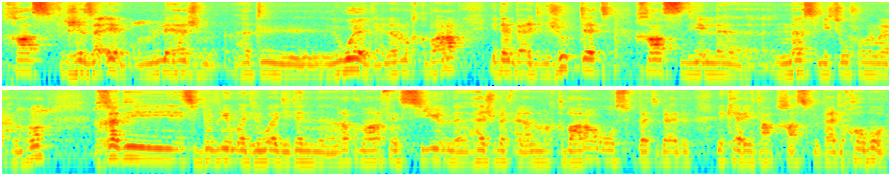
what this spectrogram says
خاص في الجزائر وملي هاجم هاد الواد على المقبرة إذا بعد الجثات خاص ديال الناس اللي توفوا الله يرحمهم غادي يسبب لهم هذا الواد إذا راكم عارفين السيول هاجمت على المقبرة وسبات بعد الكارثة خاص في بعض القبور.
